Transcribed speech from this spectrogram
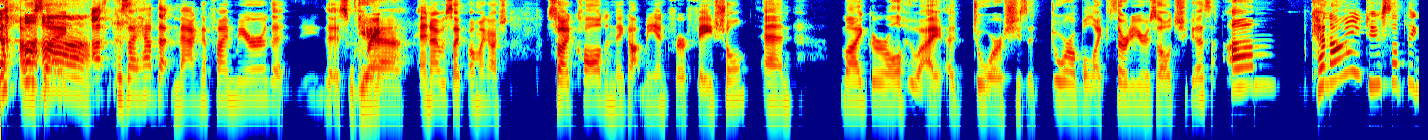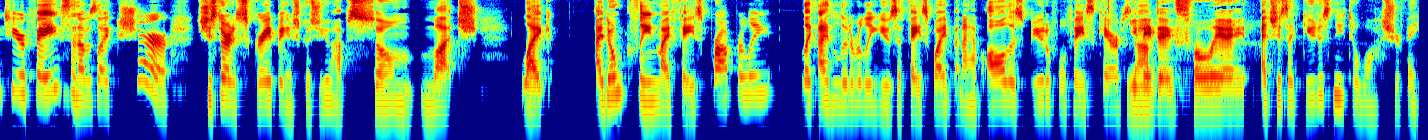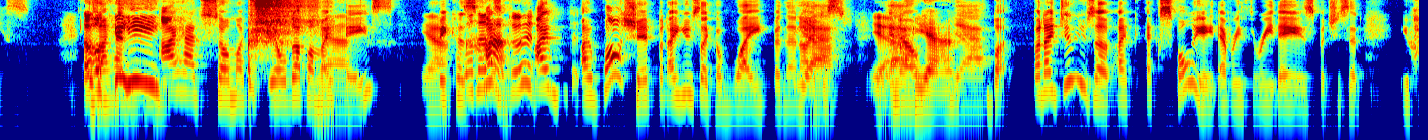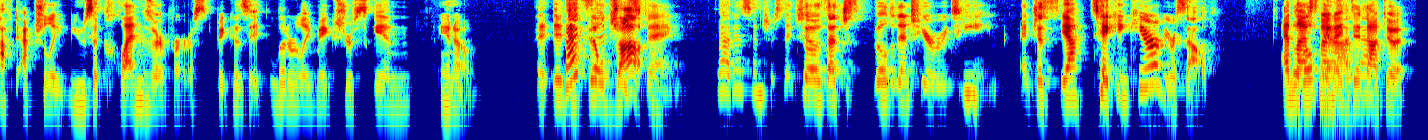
I was like, uh, because I, have that magnifying mirror that that's great, Yeah. and I was like, oh my gosh. So I called and they got me in for a facial, and my girl, who I adore, she's adorable, like thirty years old. She goes, um. Can I do something to your face? And I was like, sure. She started scraping. and She goes, You have so much like I don't clean my face properly. Like I literally use a face wipe and I have all this beautiful face care stuff. You need to exfoliate. and she's like, you just need to wash your face. oh, Because I had I had so much buildup on my face yeah. because well, that's I- good. I I wash it, but I use like a wipe and then I just yeah. you know Yeah. Yeah. but but I do use a I exfoliate every three days. But she said you have to actually use a cleanser first because it literally makes your skin, you know, it, it That's just builds up. interesting. That is interesting. So that just build it into your routine and just Yeah. taking care of yourself. And Little last night I did that. not do it.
